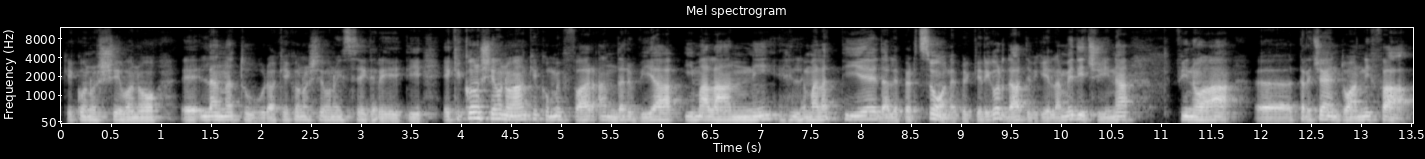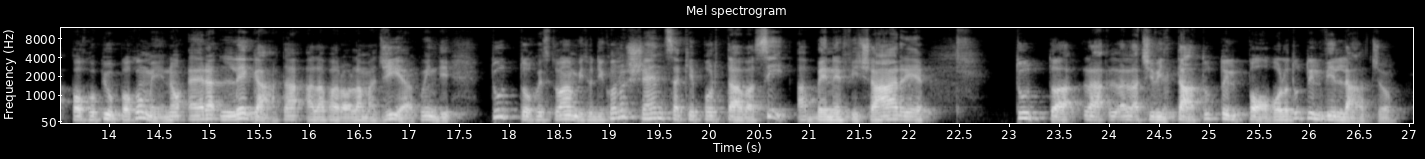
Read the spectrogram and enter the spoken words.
che conoscevano eh, la natura, che conoscevano i segreti e che conoscevano anche come far andare via i malanni, le malattie dalle persone, perché ricordatevi che la medicina fino a eh, 300 anni fa, poco più, poco meno, era legata alla parola magia, quindi tutto questo ambito di conoscenza che portava sì a beneficiare tutta la, la, la civiltà, tutto il popolo, tutto il villaggio,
